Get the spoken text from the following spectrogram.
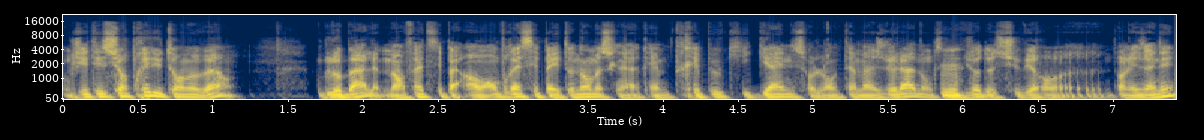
Donc j'ai été surpris du turnover global, mais en fait c'est pas en, en vrai c'est pas étonnant parce qu'il y en a quand même très peu qui gagnent sur le long terme à ce jeu-là, donc c'est Hmm. dur de suivre euh, dans les années.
